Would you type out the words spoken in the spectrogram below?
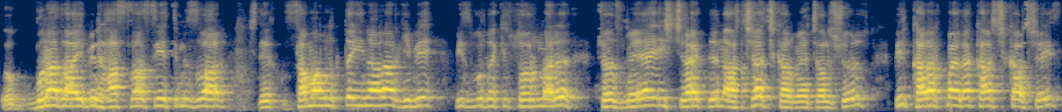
buna dair bir hassasiyetimiz var. İşte samanlıkta iğne arar gibi biz buradaki sorunları çözmeye, iş cinayetlerini açığa çıkarmaya çalışıyoruz. Bir karartmayla karşı karşıyayız.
